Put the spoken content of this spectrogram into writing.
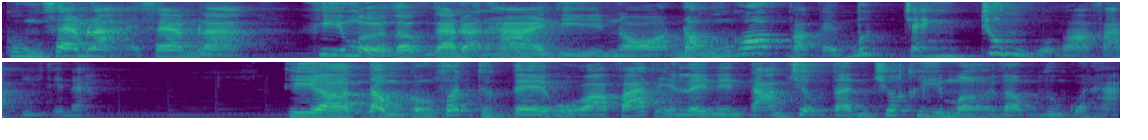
cùng xem lại xem là khi mở rộng giai đoạn 2 thì nó đóng góp vào cái bức tranh chung của Hòa Phát như thế nào. Thì uh, tổng công suất thực tế của Hòa Phát thì lên đến 8 triệu tấn trước khi mở rộng Dung Quất 2.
